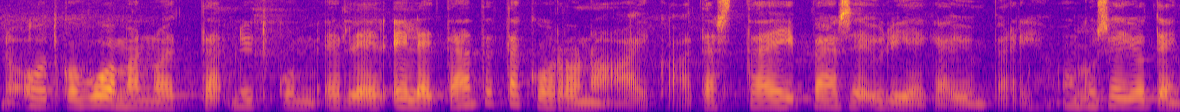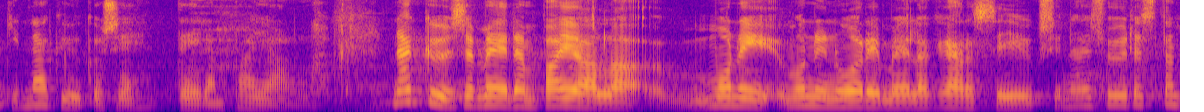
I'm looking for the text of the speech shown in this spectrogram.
No ootko huomannut, että nyt kun eletään tätä korona-aikaa, tästä ei pääse yli eikä ympäri. Onko se jotenkin, näkyykö se teidän pajalla? Näkyy se meidän pajalla. Moni, moni nuori meillä kärsii yksinäisyydestä.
